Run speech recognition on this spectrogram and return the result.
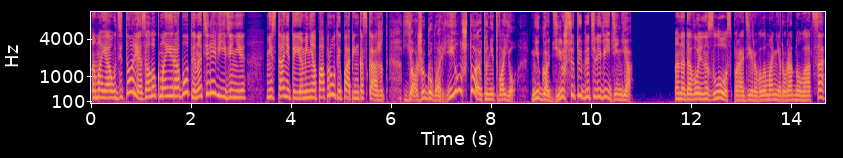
А моя аудитория — залог моей работы на телевидении. Не станет ее, меня попрут, и папенька скажет. «Я же говорил, что это не твое. Не годишься ты для телевидения». Она довольно зло спародировала манеру родного отца,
